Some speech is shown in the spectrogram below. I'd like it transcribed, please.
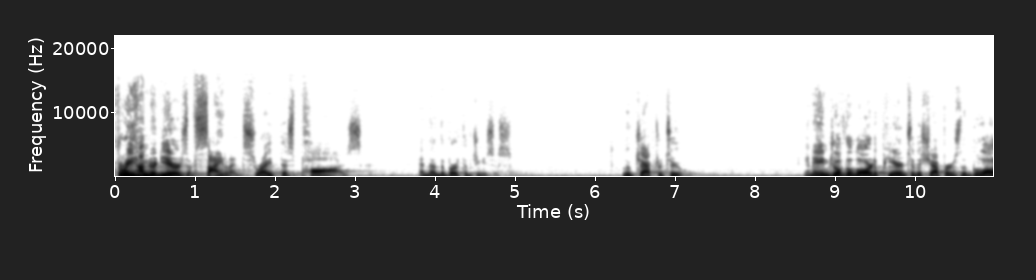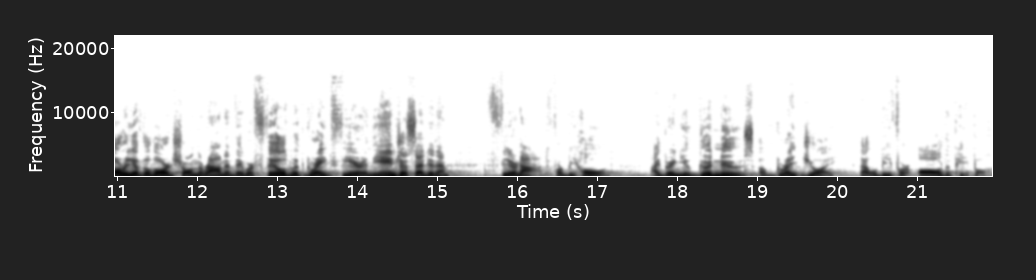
300 years of silence, right? This pause. And then the birth of Jesus. Luke chapter 2. An angel of the Lord appeared to the shepherds. The glory of the Lord shone around them. They were filled with great fear. And the angel said to them, Fear not, for behold, I bring you good news of great joy that will be for all the people.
